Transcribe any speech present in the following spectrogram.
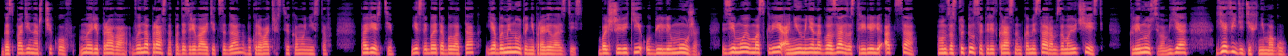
«Господин Арчаков, Мэри права, вы напрасно подозреваете цыган в укрывательстве коммунистов. Поверьте, если бы это было так, я бы минуты не провела здесь. Большевики убили мужа. Зимой в Москве они у меня на глазах застрелили отца. Он заступился перед красным комиссаром за мою честь. Клянусь вам, я... я видеть их не могу.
